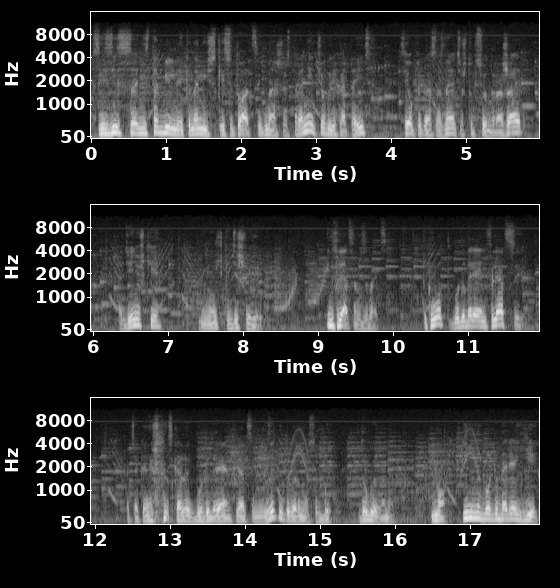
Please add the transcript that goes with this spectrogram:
В связи с нестабильной экономической ситуацией в нашей стране, что греха таить, все вы прекрасно знаете, что все дорожает, а денежки немножечко дешевеют. Инфляция называется. Так вот, благодаря инфляции, хотя, конечно, сказать благодаря инфляции не повернулся бы, в другой момент, но именно благодаря ей,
